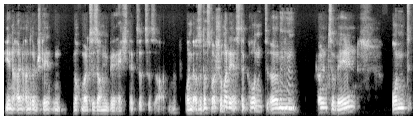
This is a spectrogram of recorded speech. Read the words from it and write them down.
wie in allen anderen Städten nochmal zusammengerechnet sozusagen. Und also das war schon mal der erste Grund, ähm, mhm. Köln zu wählen. Und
